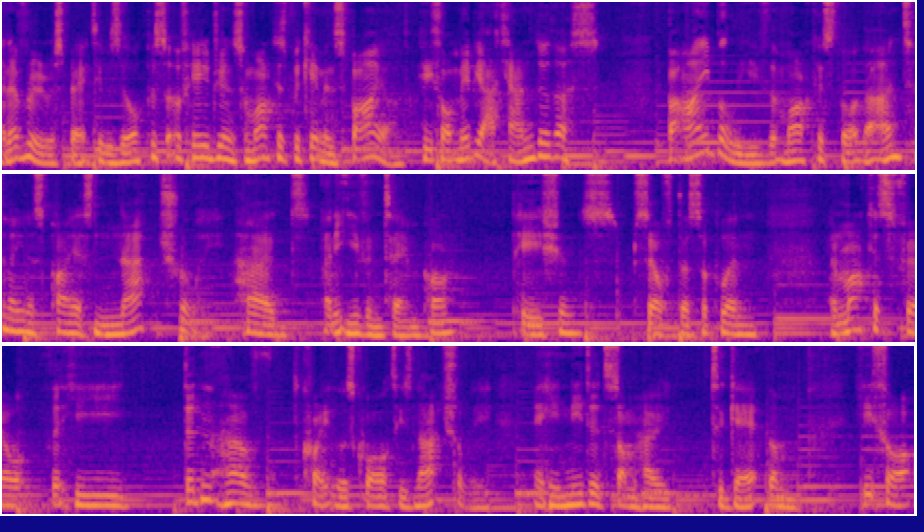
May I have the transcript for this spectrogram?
In every respect, he was the opposite of Hadrian. So Marcus became inspired. He thought, maybe I can do this. But I believe that Marcus thought that Antoninus Pius naturally had an even temper, patience, self discipline. And Marcus felt that he didn't have quite those qualities naturally, and he needed somehow to get them. He thought,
